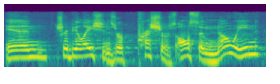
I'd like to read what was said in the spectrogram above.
in tribulations or pressures, also knowing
